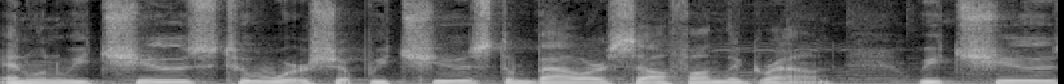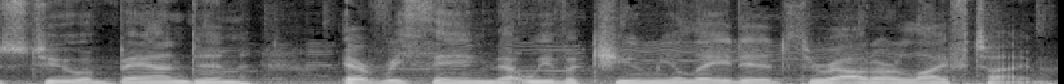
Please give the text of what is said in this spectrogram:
and when we choose to worship, we choose to bow ourselves on the ground. We choose to abandon everything that we've accumulated throughout our lifetime.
